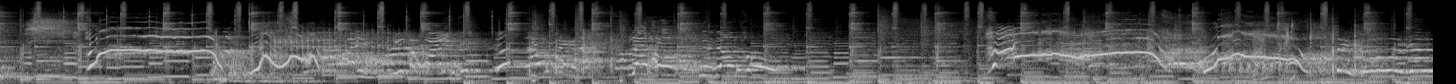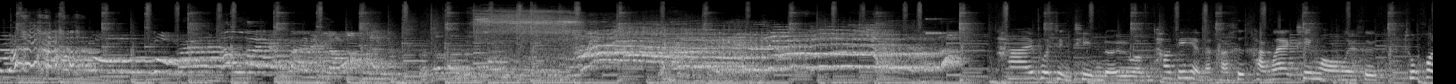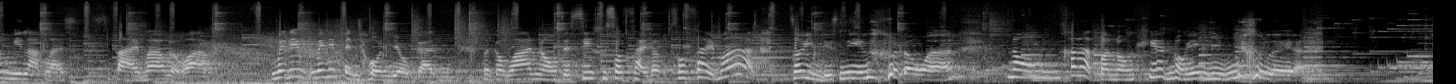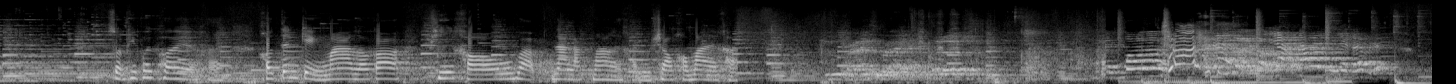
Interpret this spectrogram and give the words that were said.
พูดถึงทีมโดยรวมเท่าที่เห็นนะคะ คือครั้งแรกที่มองเลยคือ ทุกคนมีหลากหลายสไตล์มากแบบว่าไม่ได้ไม่ได้เป็นโทนเดียวกันเหมือนกับว่าน้องเจสซี่คือสดใสแบบสดใสมาก เจ้าหญิงดิสนีย์พูดออกมาน้องขนาดตอนน้องเครียดน้องยังยิ้มอยู่เลยอะส่วนพี่เพ่ยๆอะค่ะ เขาเต้นเก่งมากแล้วก็พี่เขาแบบน่ารักมากเลยค่ะ หนูชอบเขามากเลยค่ะ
